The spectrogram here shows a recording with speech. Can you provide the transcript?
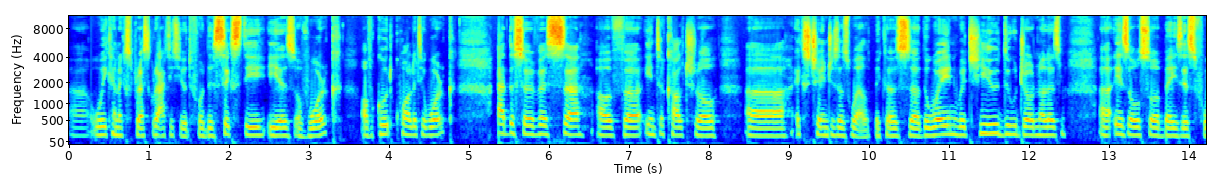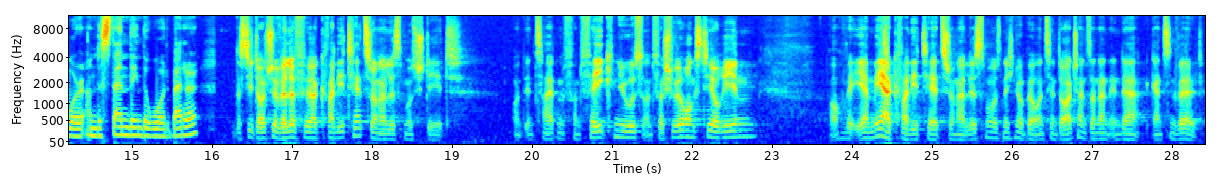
Uh, we can express gratitude for the 60 years of work, of good quality work, at the service uh, of uh, intercultural uh, exchanges as well, because uh, the way in which you do journalism uh, is also a basis for understanding the world better. dass die Deutsche Welle für Qualitätsjournalismus steht. Und in Zeiten von Fake News und Verschwörungstheorien brauchen wir eher mehr Qualitätsjournalismus, nicht nur bei uns in Deutschland, sondern in der ganzen Welt.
